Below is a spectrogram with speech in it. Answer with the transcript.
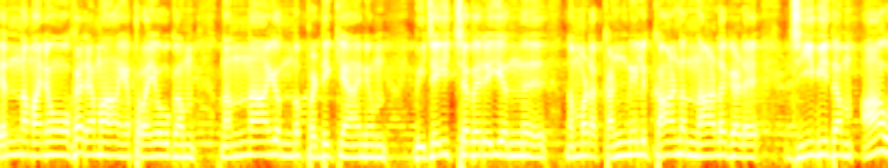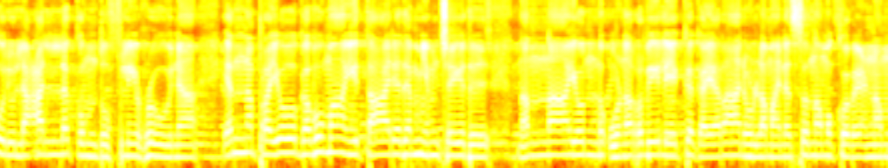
എന്ന മനോഹരമായ പ്രയോഗം നന്നായൊന്ന് പഠിക്കാനും വിജയിച്ചവർ എന്ന് നമ്മുടെ കണ്ണിൽ കാണുന്ന ആളുകളെ ജീവിതം ആ ഒരു ലാല്ലക്കും തുഫ്ലിഹൂന എന്ന പ്രയോഗവുമായി താരതമ്യം ചെയ്ത് നന്നായൊന്ന് ഉണർവിലേക്ക് കയറാനുള്ള മനസ്സ് നമുക്ക് വേണം.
